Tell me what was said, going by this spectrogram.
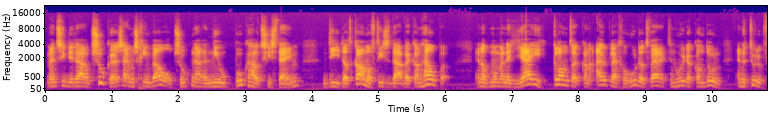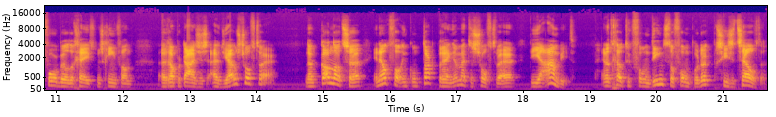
mensen die daarop zoeken zijn misschien wel op zoek naar een nieuw boekhoudsysteem die dat kan of die ze daarbij kan helpen. En op het moment dat jij klanten kan uitleggen hoe dat werkt en hoe je dat kan doen, en natuurlijk voorbeelden geeft misschien van uh, rapportages uit jouw software, dan kan dat ze in elk geval in contact brengen met de software die je aanbiedt. En dat geldt natuurlijk voor een dienst of voor een product precies hetzelfde.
